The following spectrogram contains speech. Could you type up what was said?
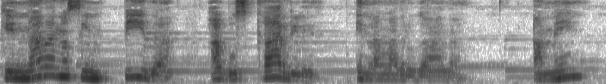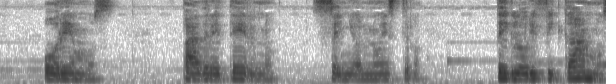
que nada nos impida a buscarle en la madrugada. Amén. Oremos. Padre eterno, Señor nuestro, te glorificamos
